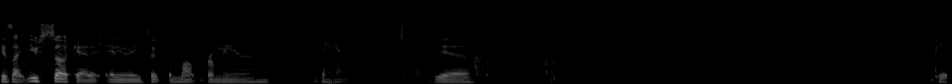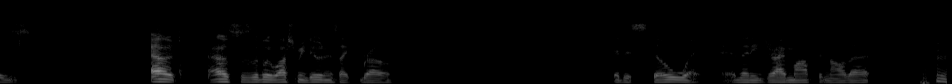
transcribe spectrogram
he's like, "You suck at it," and then he took the mop from me, and then Damn. Yeah. Because Alex, Alex was literally watching me do it, and it's like, bro, it is still wet, and then he dry mopped and all that. Hmm.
